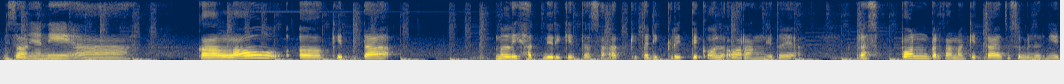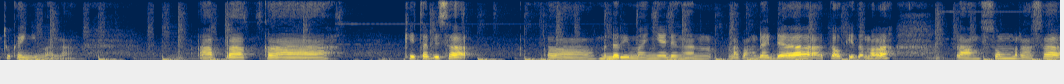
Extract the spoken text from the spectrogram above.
Misalnya nih uh, kalau uh, kita melihat diri kita saat kita dikritik oleh orang gitu ya respon pertama kita itu sebenarnya itu kayak gimana? Apakah kita bisa uh, menerimanya dengan lapang dada atau kita malah langsung merasa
